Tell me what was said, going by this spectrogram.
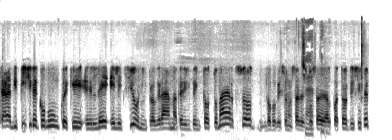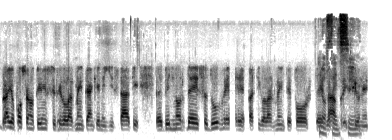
sarà difficile comunque che eh, le elezioni in programma per il 28 marzo, dopo che sono state certo. spostate dal 14 febbraio, possano tenersi regolarmente anche negli stati eh, del nord-est dove è particolarmente forte la pressione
